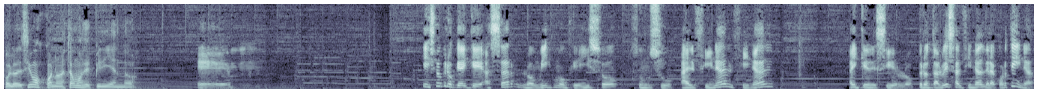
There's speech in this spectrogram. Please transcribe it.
o lo decimos cuando nos estamos despidiendo. Eh, y yo creo que hay que hacer lo mismo que hizo Sun Tzu. Al final, final, hay que decirlo, pero tal vez al final de la cortina,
